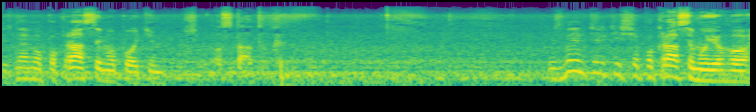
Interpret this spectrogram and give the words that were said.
Візьмемо, покрасимо потім. Остаток. Візьмемо тільки ще покрасимо його.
